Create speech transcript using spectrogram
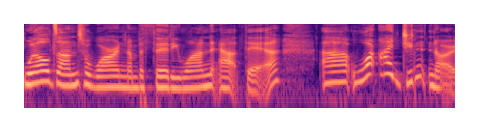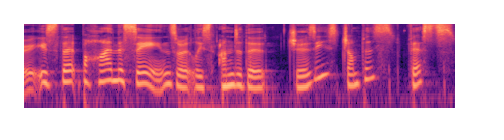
well done to Warren, number 31 out there. Uh, what I didn't know is that behind the scenes, or at least under the jerseys, jumpers, vests,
